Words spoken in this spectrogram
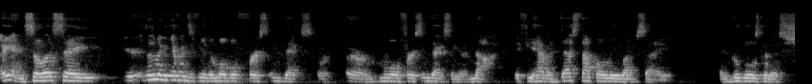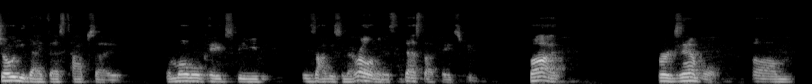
Again, so let's say it doesn't make a difference if you're the mobile first index or, or mobile first indexing or not. If you have a desktop only website and Google is going to show you that desktop site, the mobile page speed is obviously not relevant. It's the desktop page speed. But for example, um,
